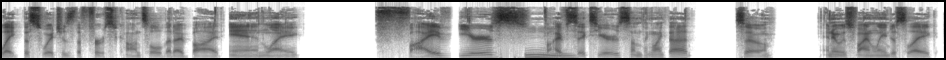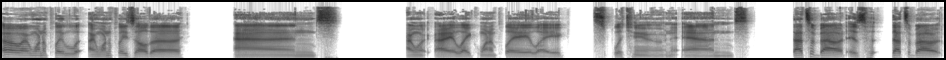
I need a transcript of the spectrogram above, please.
like the Switch is the first console that I bought in like five years, mm. five six years, something like that. So, and it was finally just like, oh, I want to play, I want to play Zelda, and I want, I like want to play like Splatoon, and that's about as that's about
